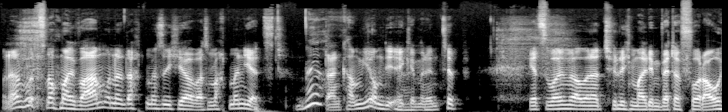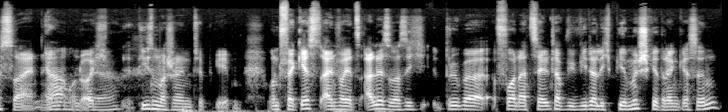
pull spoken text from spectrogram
Und dann wurde es nochmal warm und dann dachte man sich, ja, was macht man jetzt? Ja. Dann kamen wir um die Ecke Ja. mit dem Tipp. Jetzt wollen wir aber natürlich mal dem Wetter voraus sein, ja, Oh, und euch ja. diesmal schon einen Tipp geben. Und vergesst einfach jetzt alles, was ich drüber vorhin erzählt habe, wie widerlich Biermischgetränke sind.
